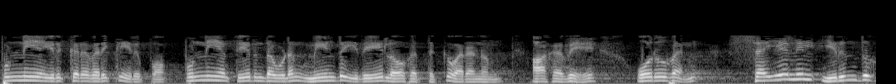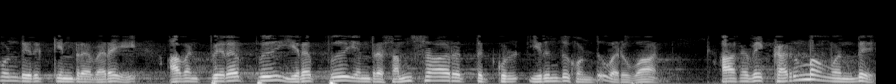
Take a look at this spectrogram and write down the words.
புண்ணியம் இருக்கிற வரைக்கும் இருப்போம் புண்ணியம் தீர்ந்தவுடன் மீண்டும் இதே லோகத்துக்கு வரணும். ஆகவே ஒருவன் செயலில் இருந்து கொண்டிருக்கின்ற வரை அவன் பிறப்பு இறப்பு என்ற சம்சாரத்துக்குள் இருந்து கொண்டு வருவான். ஆகவே கர்மம் வந்து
